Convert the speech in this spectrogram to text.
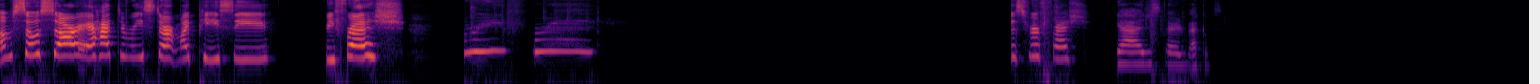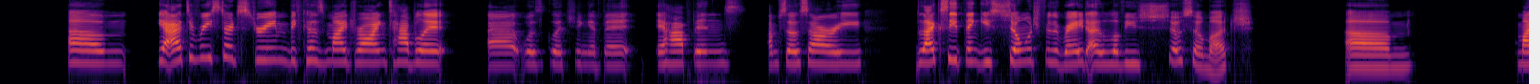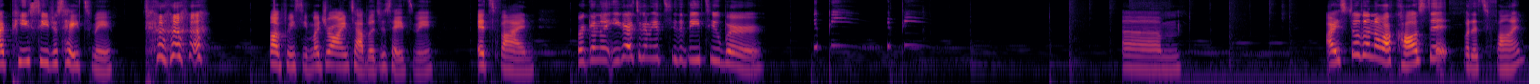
I'm so sorry. I had to restart my PC. Refresh. Refresh. Just refresh. Yeah, I just started back up. Um, yeah, I had to restart stream because my drawing tablet uh was glitching a bit. It happens. I'm so sorry. Lexi, thank you so much for the raid. I love you so so much. Um my PC just hates me. my PC, my drawing tablet just hates me. It's fine. We're gonna you guys are gonna get to see the VTuber. Yippee, yippee. Um I still don't know what caused it, but it's fine.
